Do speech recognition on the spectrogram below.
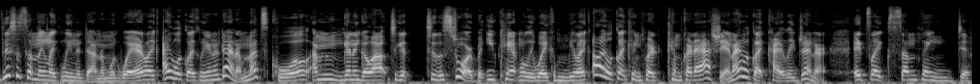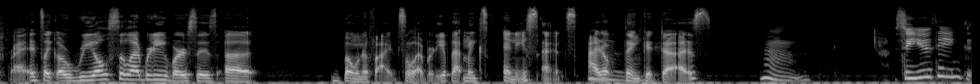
this is something like Lena Dunham would wear. Like, I look like Lena Dunham. That's cool. I'm gonna go out to get to the store, but you can't really wake up and be like, oh, I look like Kim, Kim Kardashian. I look like Kylie Jenner. It's like something different. It's like a real celebrity versus a bona fide celebrity. If that makes any sense, I don't think it does. Hmm. So you think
